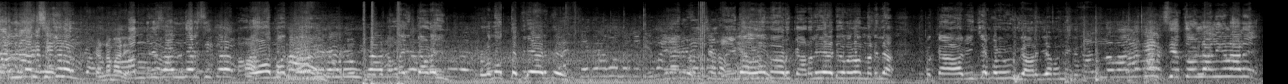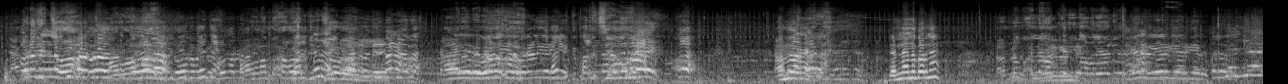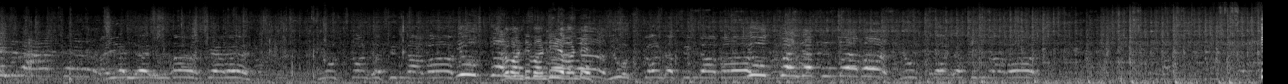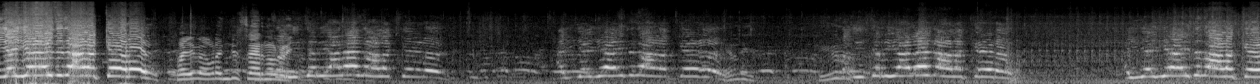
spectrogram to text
സന്ദർശിക്കണം. മന്ത്രി സന്ദർശിക്കണം മൊത്തത്തിലായിരുന്നു ഈ വെള്ളം മാറും കടലായിട്ട് ഇവിടെ വന്നിട്ടില്ല ഇപ്പൊ കാവിയും ചെപ്പളും കാണാൻ ഞാൻ വന്നേക്കുന്നത് മത്സ്യത്തൊഴിലാളികളാണ് അവിടെ അന്ന് പറഞ്ഞ. എന്നാണ് പറഞ്ഞ? വണ്ടി വണ്ടി വണ്ടി. ഇത് നാളക്കേട് അവിടെ ഇഞ്ചസ്റ്റ് ആയിരുന്നു നാളക്കേട് അയ്യയ്യേ, ഇത് നാളക്കേട്. ചെറിയാലേ നാളക്കേട്. അയ്യയ്യേ, ഇത് നാളക്കേട്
